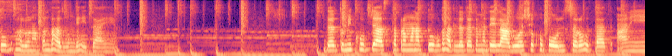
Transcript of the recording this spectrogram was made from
तूप घालून आपण भाजून घ्यायचं आहे. जर तुम्ही खूप जास्त प्रमाणात तूप घातलं तर मग ते लाडू असे खूप ओलसर होतात आणि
